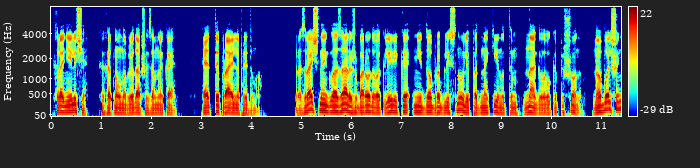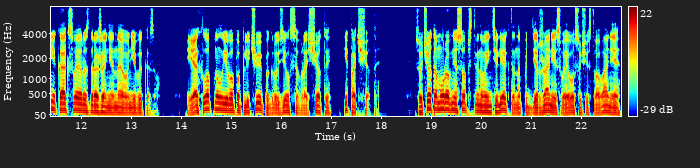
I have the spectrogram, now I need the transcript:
хранилище?» — хохотнул наблюдавший за мной Каин. «Это ты правильно придумал». Прозрачные глаза рыжебородого клирика недобро блеснули под накинутым на голову капюшоном, но больше никак свое раздражение Нео не выказал. Я хлопнул его по плечу и погрузился в расчеты и подсчеты. С учетом уровня собственного интеллекта на поддержание своего существования,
